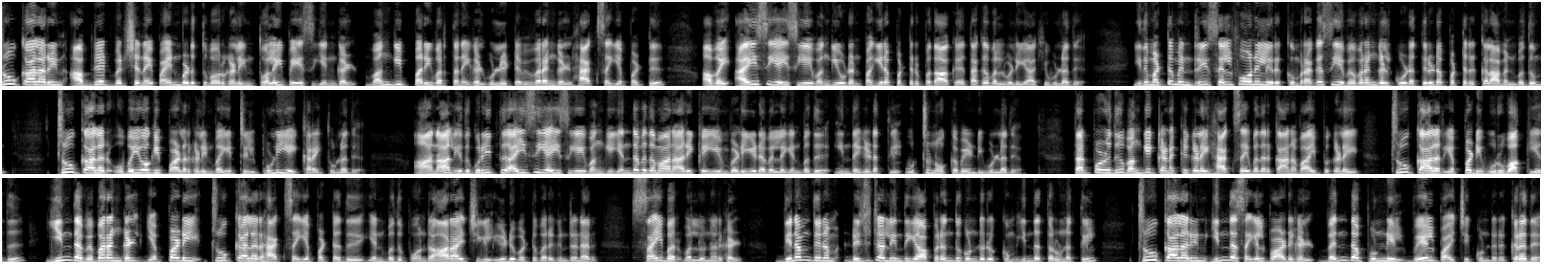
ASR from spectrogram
ட்ரூ காலரின் அப்டேட் வெர்ஷனை பயன்படுத்துபவர்களின் தொலைபேசி எண்கள் வங்கி பரிவர்த்தனைகள் உள்ளிட்ட விவரங்கள் ஹேக் செய்யப்பட்டு அவை ஐசிஐசிஐ வங்கியுடன் பகிரப்பட்டிருப்பதாக தகவல் வெளியாகியுள்ளது. இது மட்டுமின்றி செல்போனில் இருக்கும் ரகசிய விவரங்கள் கூட திருடப்பட்டிருக்கலாம் என்பதும் ட்ரூ காலர் உபயோகிப்பாளர்களின் வயிற்றில் புலியை கரைத்துள்ளது. ஆனால் இது குறித்து ஐசிஐசிஐ வங்கி எந்தவிதமான அறிக்கையையும் வெளியிடவில்லை என்பது இந்த இடத்தில் உற்று நோக்க வேண்டியுள்ளது. தற்பொழுது வங்கிக் கணக்குகளை ஹேக் செய்வதற்கான வாய்ப்புகளை ட்ரூ காலர் எப்படி உருவாக்கியது இந்த விவரங்கள் எப்படி ட்ரூ காலர் ஹேக் செய்யப்பட்டது என்பது போன்ற ஆராய்ச்சியில் ஈடுபட்டு வருகின்றனர் சைபர் வல்லுநர்கள். தினம் தினம் டிஜிட்டல் இந்தியா பிறந்து கொண்டிருக்கும் இந்த தருணத்தில் ட்ரூ காலரின் இந்த செயல்பாடுகள் வெந்த புண்ணில் வேல் பாய்ச்சிக் கொண்டிருக்கிறது.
